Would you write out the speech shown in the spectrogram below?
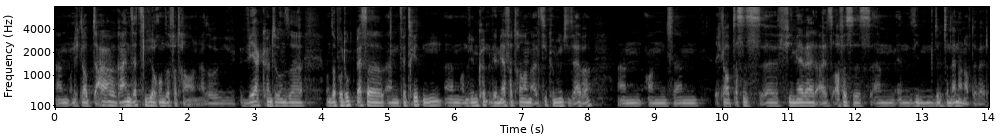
und ich glaube, da rein setzen wir auch unser Vertrauen. Also wer könnte unser, unser Produkt besser vertreten und wem könnten wir mehr vertrauen als die Community selber? Und ich glaube, das ist äh, viel mehr wert als Offices in sieben, 17 Ländern auf der Welt.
